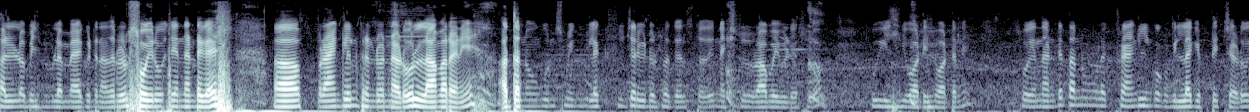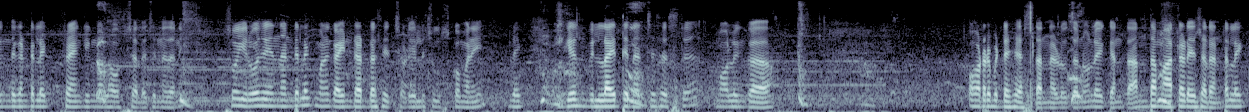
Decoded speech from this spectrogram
హలో బిల్ పీపుల్ బ్యాక్ అందరూ సో ఈరోజు ఏంటంటే గైస్ ఫ్రాంక్లిన్ ఫ్రెండ్ ఉన్నాడు లామర్ అని అతను గురించి మీకు లైక్ ఫ్యూచర్ వీడియోస్లో తెలుస్తుంది నెక్స్ట్ రాబోయే వీడియోస్లో who is he what is what అని సో ఏంటంటే తను లైక్ ఫ్రాంక్లిన్కి ఒక విల్లా గిఫ్ట్ ఇచ్చాడు ఎందుకంటే లైక్ ఫ్రాంక్లిన్ వాళ్ళ హౌస్ చాలా చిన్నదని సో ఈ రోజు ఏంటంటే లైక్ మనకి ఇంటి అడ్రస్ ఇచ్చాడు వెళ్ళి చూసుకోమని లైక్ ఇన్ కేస్ విల్లా అయితే నచ్చేసేస్తే మామూలు ఇంకా ఆర్డర్ పెట్టేసేస్తా అన్నాడు తను లైక్ అంత అంతా మాట్లాడేశాడంట. లైక్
